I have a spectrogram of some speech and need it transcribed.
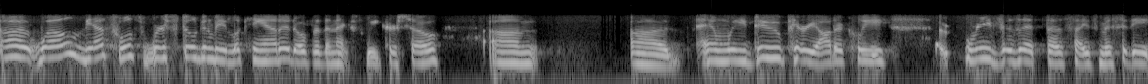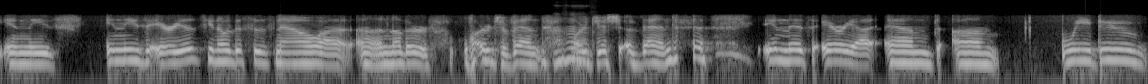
Uh, well, yes, we'll, we're still going to be looking at it over the next week or so. Um, uh, and we do periodically revisit the seismicity in these in these areas. You know, this is now uh, another large event, largish event in this area, and um, we do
